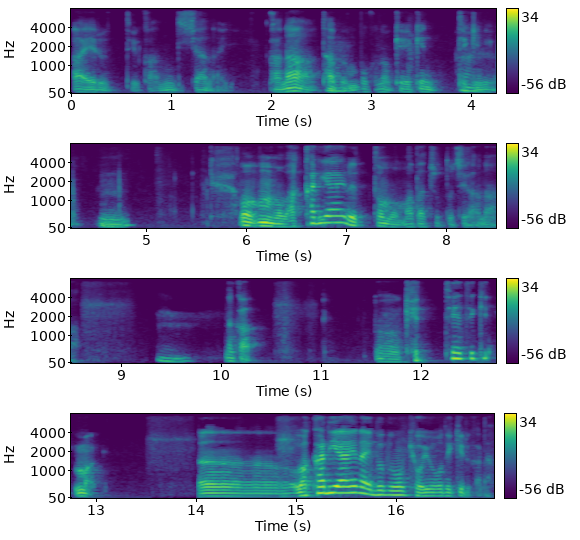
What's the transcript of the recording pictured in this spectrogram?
合えるっていう感じじゃないかな、多分僕の経験的には。はいうん。もう、うん、分かり合えるともまたちょっと違うな。うんなんか、うん、決定的、まあ、うーん、分かり合えない部分を許容できるかな。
